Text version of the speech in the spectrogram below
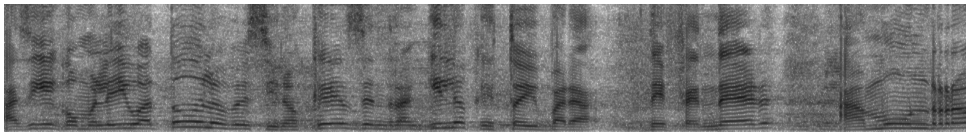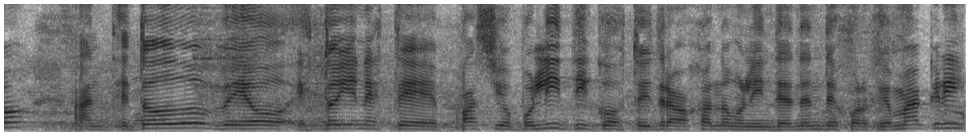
así que como le digo a todos los vecinos, quédense tranquilos que estoy para defender a Munro. Ante todo, veo, estoy en este espacio político, estoy trabajando con el intendente Jorge Macri,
